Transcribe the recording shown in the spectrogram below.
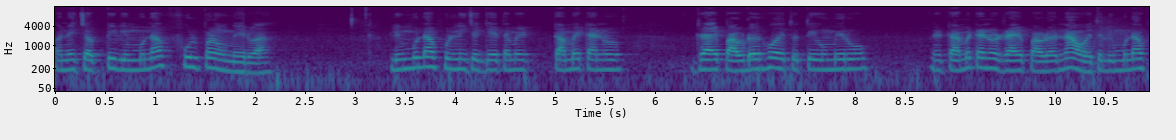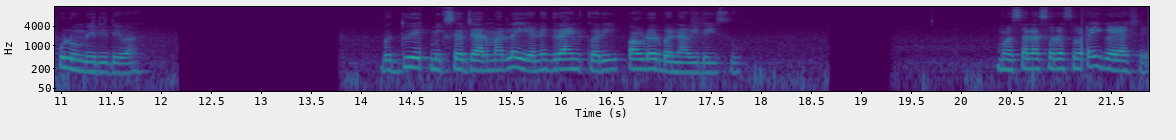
અને ચપટી લીંબુના ફૂલ પણ ઉમેરવા. લીંબુના ફૂલની જગ્યાએ તમે ટામેટાનો ડ્રાય પાવડર હોય તો તે ઉમેરો અને ટામેટાનો ડ્રાય પાવડર ના હોય તો લીંબુના ફૂલ ઉમેરી દેવા. બધું એક મિક્સર જારમાં લઈ અને ગ્રાઇન્ડ કરી પાવડર બનાવી દઈશું. મસાલા સરસ વટાઈ ગયા છે.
